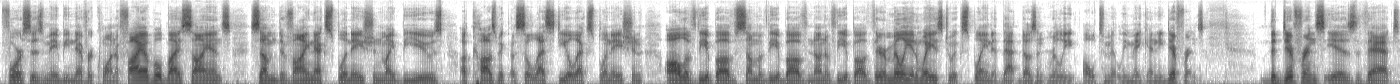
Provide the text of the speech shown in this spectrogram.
forces maybe never quantifiable by science, some divine explanation might be used, a cosmic, a celestial explanation, all of the above, some of the above, none of the above. There are a million ways to explain it. That doesn't really ultimately make any difference. The difference is that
